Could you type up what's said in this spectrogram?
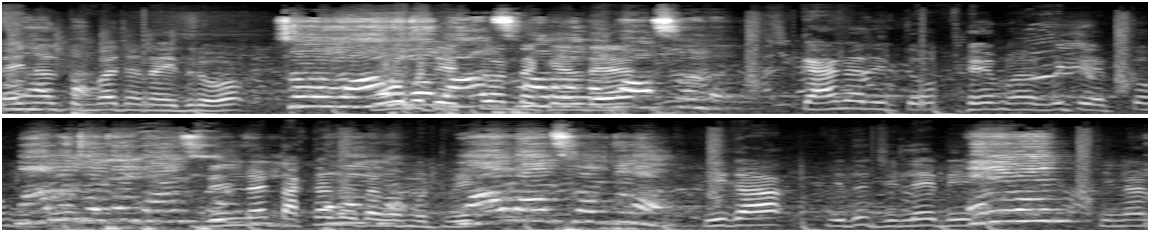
ಲೈನಲ್ಲಿ ತುಂಬ ಜನ ಇದ್ರು. ಹೋಗ್ಬಿಟ್ಟು ಎಷ್ಟು ಅಂತ ಕೇಳಿದೆ? ಸ್ಕ್ಯಾನರ್ ಇತ್ತು ಪೇ ಮಾಡಿಬಿಟ್ಟು ಎತ್ಕೊಂಡ್ಬಿಟ್ಟು ಬಿಲ್ನ ಮಾಡ್ತೀರಾ? ತಗೊಂಡ್ಬಿಟ್ವಿ ಈಗ ಇದು ಜಿಲೇಬಿ ತಿನ್ನೋಣ.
